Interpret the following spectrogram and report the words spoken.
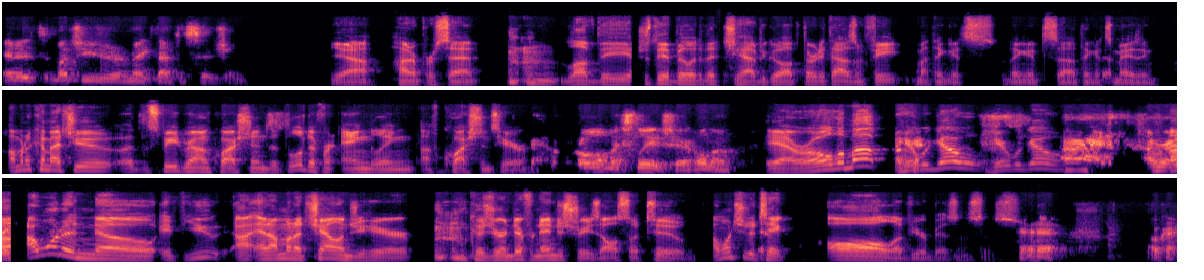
and it's much easier to make that decision. Yeah, hundred percent. Love the just the ability that you have to go up thirty thousand feet. I think it's I think it's uh, I think it's amazing. I'm gonna come at you at the speed round questions. It's a little different angling of questions here. Roll my sleeves here. Hold on. Yeah, roll them up. Okay. Here we go. Here we go. All right, I'm ready. Uh, I want to know if you uh, and I'm gonna challenge you here because you're in different industries also too. I want you to take all of your businesses. okay.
